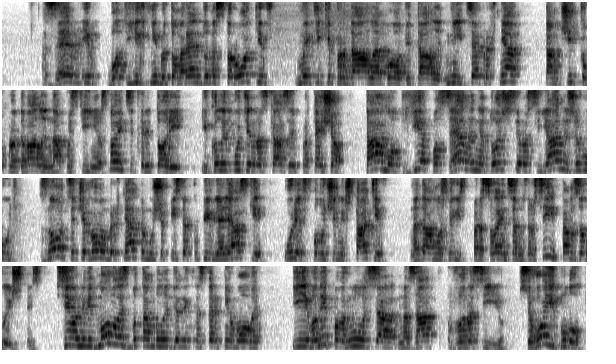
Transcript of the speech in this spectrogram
землі, бо їх нібито в оренду на 100 років ми тільки продали або віддали. Ні, це брехня. Там чітко продавали на постійній основі ці території. І коли Путін розказує про те, що там от є поселення, досі росіяни живуть. Знову це чергова брехня, тому що після купівлі Аляски уряд Сполучених Штатів надав можливість переселенцям з Росії там залишитись. Всі вони відмовились, бо там були для них нестерпні умови, і вони повернулися назад в Росію. Всього їх було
